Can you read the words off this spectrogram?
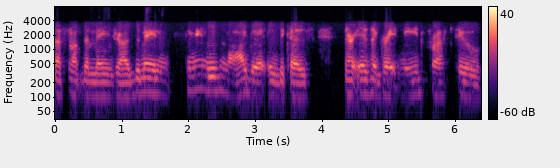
that's not the main drive. The main the main reason why I do it is because there is a great need for us to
